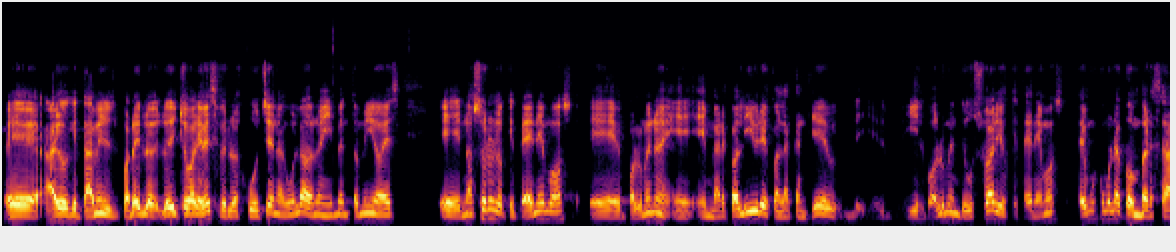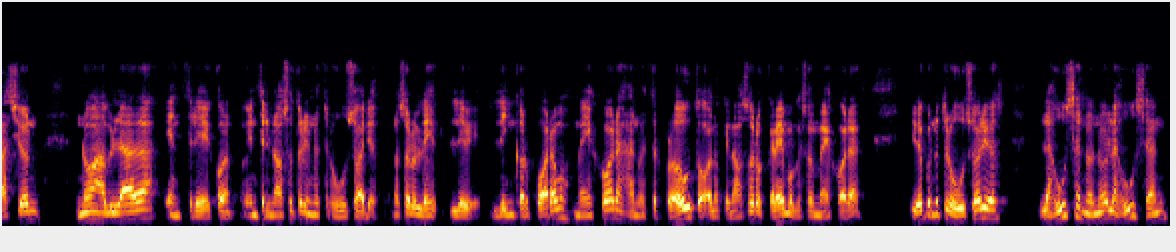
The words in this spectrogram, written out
eh, algo que también por ahí lo, lo, he dicho varias veces, pero lo escuché en algún lado, no es invento mío, es eh, nosotros lo que tenemos, eh, por lo menos en, Mercado Libre, con la cantidad y el volumen de usuarios que tenemos, tenemos como una conversación no hablada entre, entre nosotros y nuestros usuarios. Nosotros le, le, incorporamos mejoras a nuestro producto, o lo que nosotros creemos que son mejoras, y después nuestros usuarios las usan o no las usan,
